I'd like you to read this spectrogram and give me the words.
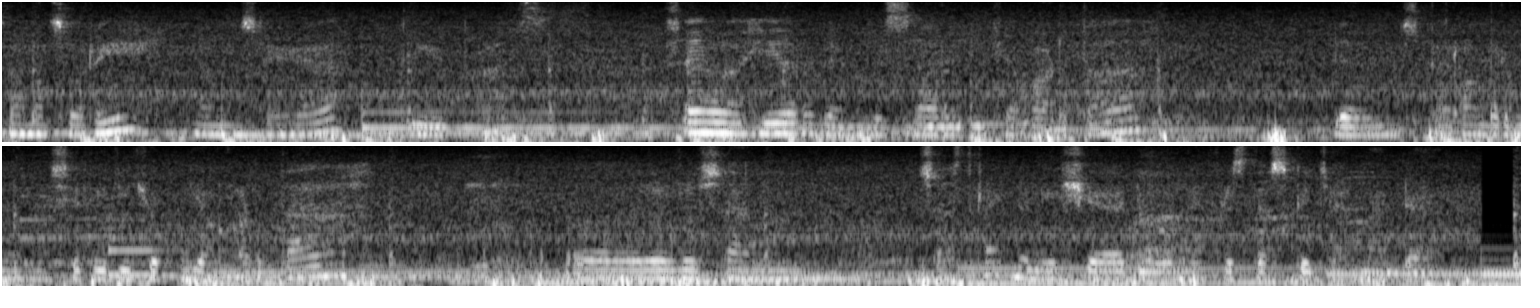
Selamat sore, nama saya Pras. Saya lahir dan besar di Jakarta dan sekarang berdomisili di Yogyakarta. Eh, lulusan sastra Indonesia di Universitas Gajah Mada.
